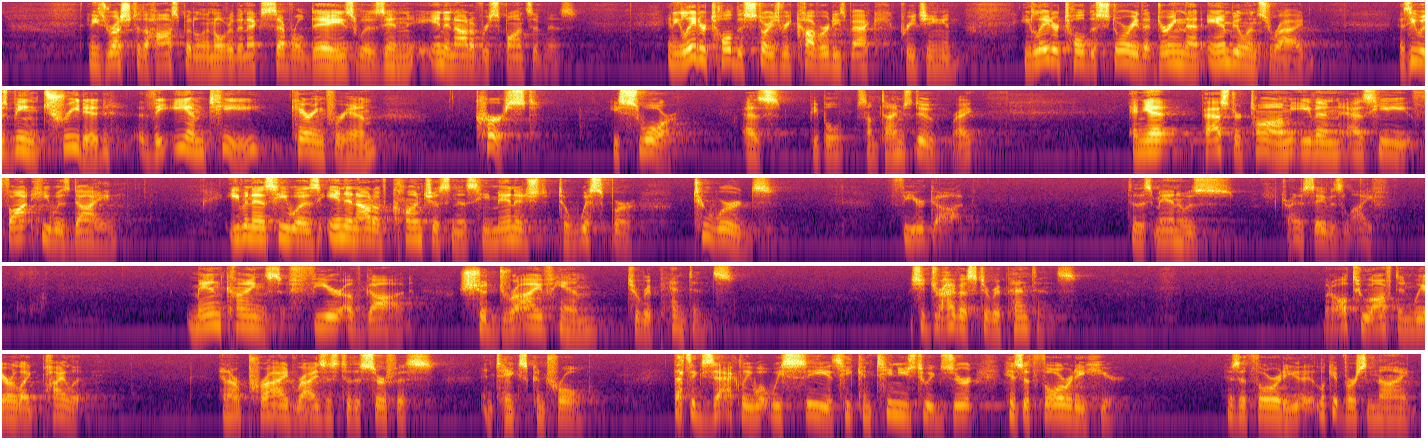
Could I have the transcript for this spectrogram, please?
And he's rushed to the hospital, and over the next several days was in, in and out of responsiveness. And he later told the story. He's recovered, he's back preaching, and he later told the story that during that ambulance ride, as he was being treated, the EMT caring for him cursed. He swore as people sometimes do, right? And yet, Pastor Tom, even as he thought he was dying, even as he was in and out of consciousness, he managed to whisper two words Fear God to this man who was trying to save his life. Mankind's fear of God should drive him to repentance. It should drive us to repentance. But all too often, we are like Pilate, and our pride rises to the surface and takes control. That's exactly what we see as he continues to exert his authority here. His authority. Uh, look at verse 9.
